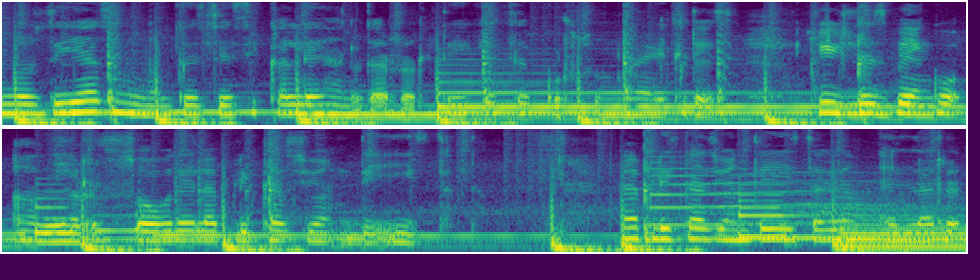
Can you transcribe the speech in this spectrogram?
Buenos días, mi nombre es Jessica Alejandra Rodríguez del curso 93 y hoy les vengo a hablar sobre la aplicación de Instagram. La aplicación de Instagram es la red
